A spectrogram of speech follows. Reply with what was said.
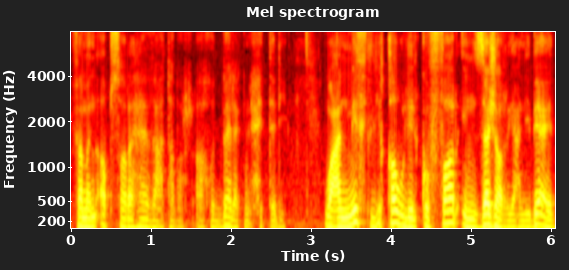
فمن أبصر هذا اعتبر. آه خد بالك من الحتة دي. وعن مثل قول الكفار انزجر يعني بعد.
